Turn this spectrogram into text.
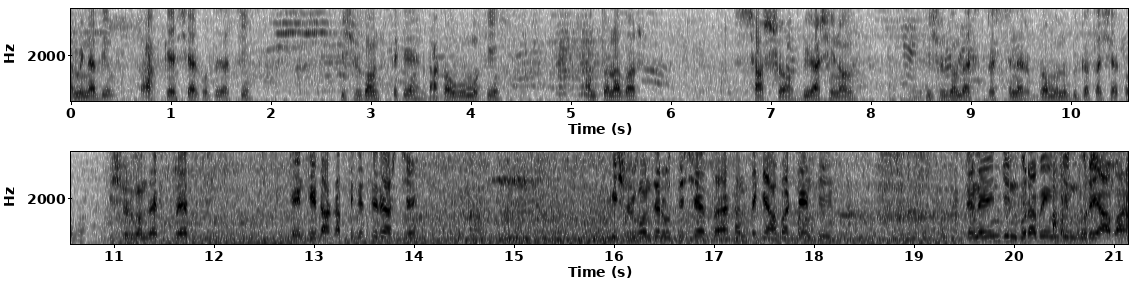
আমি নাদিম। তো আজকে শেয়ার করতে যাচ্ছি কিশোরগঞ্জ থেকে ঢাকা অভিমুখী আন্তনগর সাতশো বিরাশি নং কিশোরগঞ্জ এক্সপ্রেস ট্রেনের ভ্রমণ অভিজ্ঞতা শেয়ার করব। কিশোরগঞ্জ এক্সপ্রেস ট্রেনটি ঢাকা থেকে ছেড়ে আসছে। কিশোরগঞ্জের উদ্দেশ্যে তো এখান থেকে আবার ট্রেনটি, ট্রেনের ইঞ্জিন ঘোরাবে, ইঞ্জিন ঘুরে আবার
